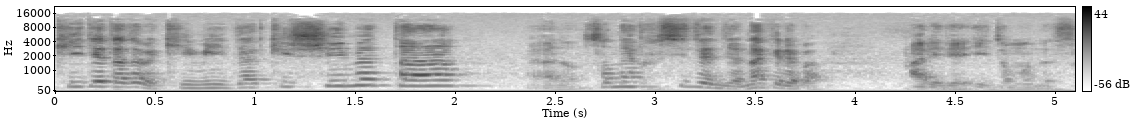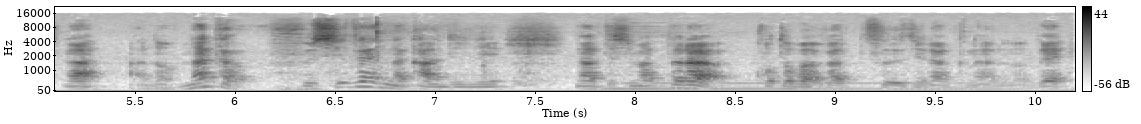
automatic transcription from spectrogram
聞いて例えば「君抱きしめた」あのそんな不自然じゃなければありでいいと思うんですがあのなんか不自然な感じになってしまったら言葉が通じなくなるので、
